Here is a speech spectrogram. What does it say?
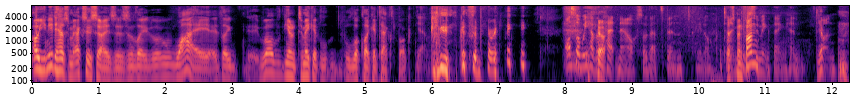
Oh, you need to have some exercises. And like, why? It's like, well, you know, to make it look like a textbook. Yeah. Because apparently, also, we have Yeah. a pet now, so that's been you know a That's been fun. time-consuming thing and fun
